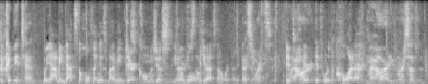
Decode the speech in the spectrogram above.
It could be a ten. But yeah, I mean that's the whole thing. Is I mean, just, Jared Coleman? Just yeah, Jared well, he, that's not worth anything. That's anyway. worth- it's my heart. it- it's worth a quarter. My heart, he's worth something.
